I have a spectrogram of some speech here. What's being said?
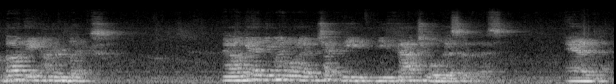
about 800 licks. Now again, you might want to check the, the factualness of this. And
